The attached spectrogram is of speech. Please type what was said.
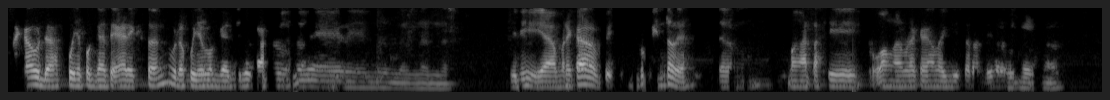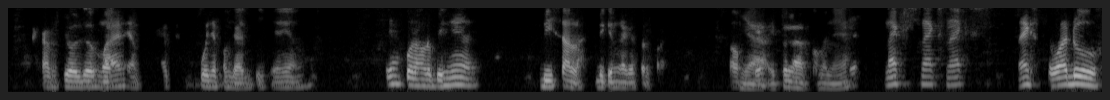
mereka udah punya pengganti Erikson udah punya pengganti Lukaku Bener-bener. jadi ya mereka cukup pintar ya dalam mengatasi keuangan mereka yang lagi seret ini mereka harus jual-jual pemain yang punya penggantinya yang ya kurang lebihnya bisa lah bikin mereka survive. Oke, Ya, itulah pokoknya ya. Next, next, next. next. Waduh,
